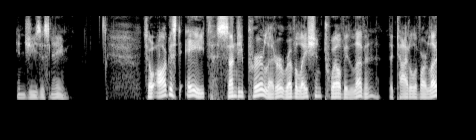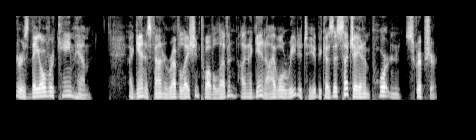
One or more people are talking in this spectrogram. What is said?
in Jesus' name. So August 8th, Sunday prayer letter, Revelation 12:11. The title of our letter is They Overcame Him. Again, it's found in Revelation 12:11, and again, I will read it to you because it's such a, an important scripture.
